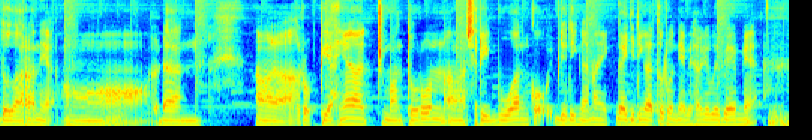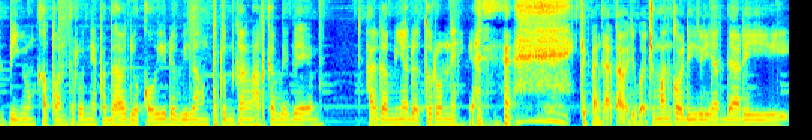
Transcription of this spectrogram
dolaran ya. Oh, dan uh, rupiahnya cuma turun uh, seribuan kok jadi nggak naik nggak jadi nggak turun ya harga BBM ya bingung kapan turunnya padahal Jokowi udah bilang turunkan harga BBM harga minyak udah turun nih kita nggak tahu juga cuman kalau dilihat dari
